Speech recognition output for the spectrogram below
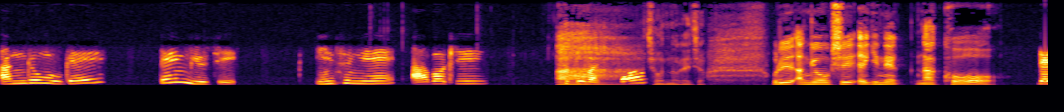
안경욱의 땡뮤직. 인승이의 아버지 듣고 아, 갔어. 좋은 노래죠. 우리 안경욱 씨 아기 낳고 네.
